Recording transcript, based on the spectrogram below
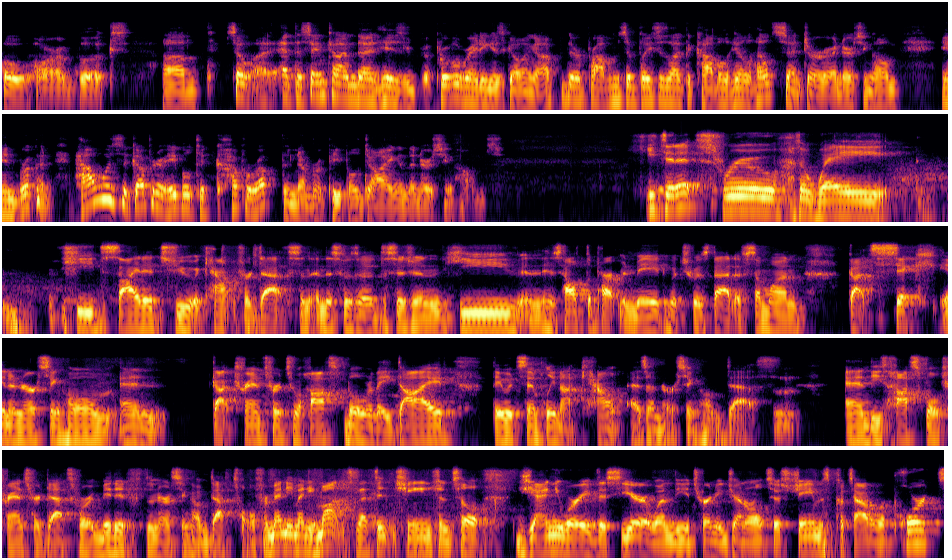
OR Books. Um, so, uh, at the same time that his approval rating is going up, there are problems in places like the Cobble Hill Health Center, a nursing home in Brooklyn. How was the governor able to cover up the number of people dying in the nursing homes? He did it through the way he decided to account for deaths. And, and this was a decision he and his health department made, which was that if someone got sick in a nursing home and got transferred to a hospital where they died, they would simply not count as a nursing home death. Mm. And these hospital transfer deaths were omitted from the nursing home death toll for many, many months. That didn't change until January of this year when the Attorney General Tish James puts out a report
